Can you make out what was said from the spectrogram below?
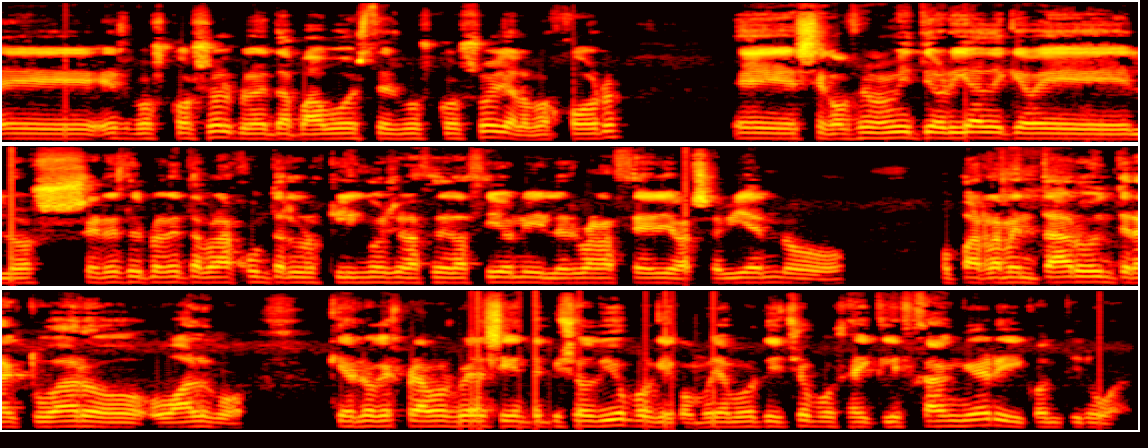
eh, es boscoso, el planeta pavo este es boscoso y a lo mejor eh, se confirma mi teoría de que eh, los seres del planeta van a juntar a los klingons y a la federación y les van a hacer llevarse bien o, o parlamentar o interactuar o, o algo que es lo que esperamos ver en el siguiente episodio, porque como ya hemos dicho, pues hay cliffhanger y continúan.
